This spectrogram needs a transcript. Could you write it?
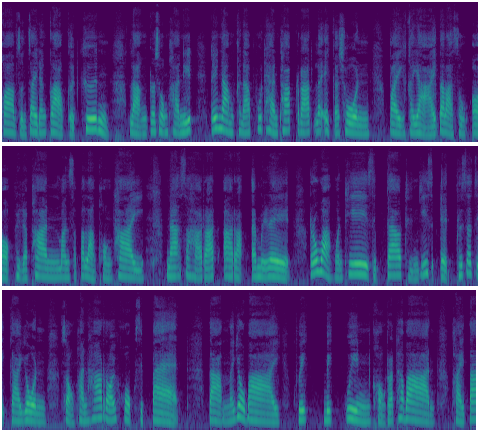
ความสนใจดังกล่าวเกิดขึ้น หลังกระทรวงพาณิชย์ได้นำคณะผู้แทนภาครัฐและเอกชน ไปขยายตลาดส่งออกผลิตภัณฑ์ มันสำปะหลังของไทย ณสหรัฐอาหรับเอมิเรตส์ระหว่างวันที่ 19-21 พฤศจิกายน 2568 ตามนโยบาย Quick Big Win ของรัฐบาล ภายใต้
